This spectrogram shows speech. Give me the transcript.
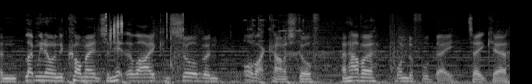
and let me know in the comments and hit the like and sub and all that kind of stuff. And have a wonderful day. Take care.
